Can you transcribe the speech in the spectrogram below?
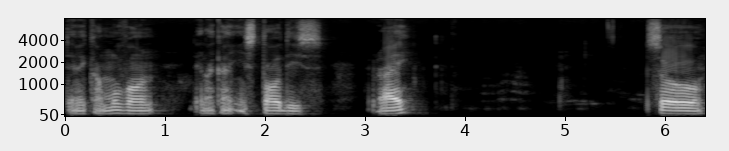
then we can move on, then I can install this, right? So,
